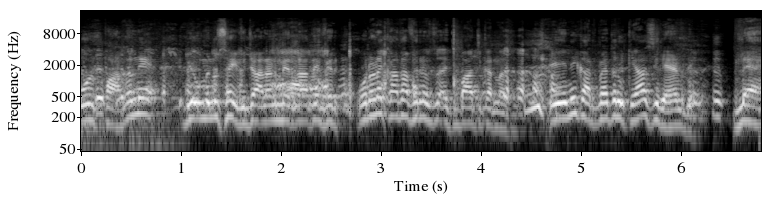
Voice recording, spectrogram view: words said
ਉਹ ਪਾਗਲ ਨੇ ਵੀ ਉਹ ਮੈਨੂੰ ਸਹੀ ਵਜਾ ਲੈਣ ਮੇਰੇ ਨਾਲ ਤੇ ਫਿਰ ਉਹਨਾਂ ਨੇ ਕਾਹਦਾ ਫਿਰ ਉਸ ਬਾਅਦ ਚ ਕਰਨਾ ਸੀ। ਇਹ ਨਹੀਂ ਕਰ ਪਿਆ ਤੈਨੂੰ ਕਿਹਾ ਸੀ ਰਹਿਣ ਦੇ। ਲੈ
